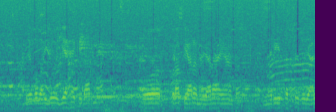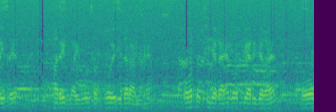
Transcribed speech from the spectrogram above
देखो भाइयों ये है केदारनाथ और बड़ा प्यारा नज़ारा है यहाँ का मेरी सबसे गुजारिश है, हर एक भाई को, सबको इधर आना है। बहुत अच्छी जगह है, बहुत प्यारी जगह है और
